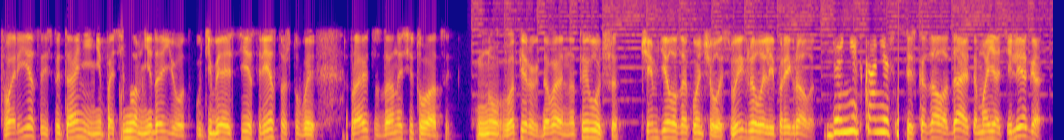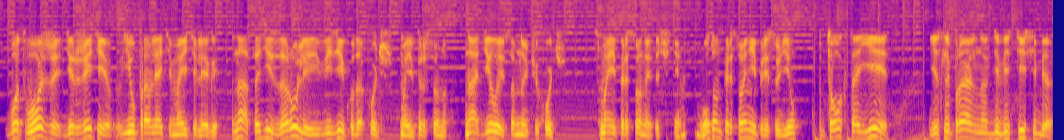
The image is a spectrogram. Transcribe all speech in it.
Творец испытаний не по силам не дает. У тебя есть все средства, чтобы справиться с данной ситуацией. Ну, во-первых, давай на ты лучше. Чем дело закончилось? Выиграла или проиграла? Да нет, конечно. Ты сказала, да, это моя телега, вот вожжи, держите и управляйте моей телегой. На, садись за руль и вези куда хочешь мою персону. На, делай со мной, что хочешь. С моей персоной, точнее. Вот он персоне и присудил. Толк-то есть, если правильно вести себя.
